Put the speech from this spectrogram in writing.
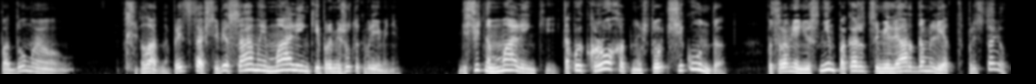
подумаю. Ладно, представь себе самый маленький промежуток времени. Действительно маленький, такой крохотный, что секунда по сравнению с ним покажется миллиардом лет. Представил?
